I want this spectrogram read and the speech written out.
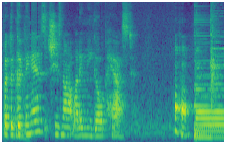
But the good thing is she's not letting me go past. Oh.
